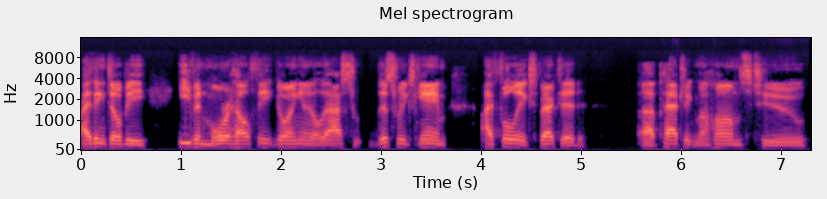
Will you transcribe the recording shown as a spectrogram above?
I think they'll be even more healthy going into the last this week's game. I fully expected uh, Patrick Mahomes to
